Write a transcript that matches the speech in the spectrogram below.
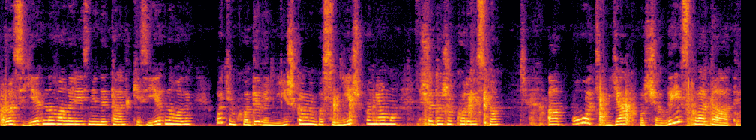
роз'єднували різні детальки, з'єднували, потім ходили ніжками, босоніж по ньому, що дуже корисно. А потім, як почали складати,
